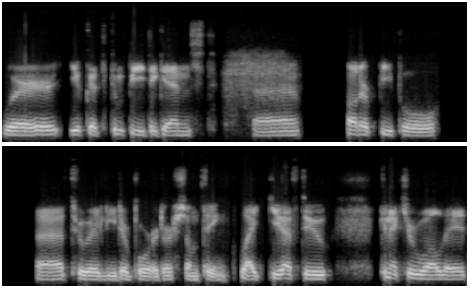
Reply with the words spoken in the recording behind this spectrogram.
where you could compete against uh, other people uh, through a leaderboard or something. Like you have to connect your wallet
